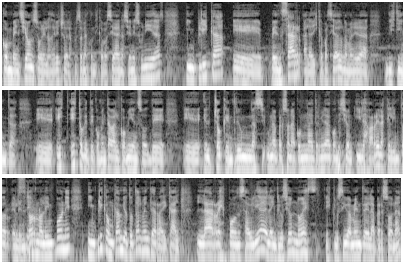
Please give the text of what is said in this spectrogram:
Convención sobre los Derechos de las Personas con Discapacidad de Naciones Unidas, implica eh, pensar a la discapacidad de una manera distinta. Eh, esto que te comentaba al comienzo, de eh, el choque entre una, una, persona con una determinada condición y las barreras que el, el entorno le impone, implica un cambio totalmente radical. La responsabilidad de la inclusión no es exclusivamente de la persona,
